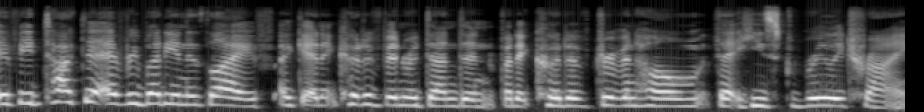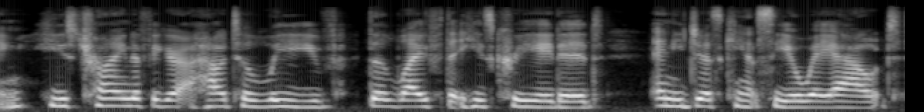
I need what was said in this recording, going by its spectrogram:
if he'd talked to everybody in his life, again, it could have been redundant, but it could have driven home that he's really trying. He's trying to figure out how to leave the life that he's created, and he just can't see a way out.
